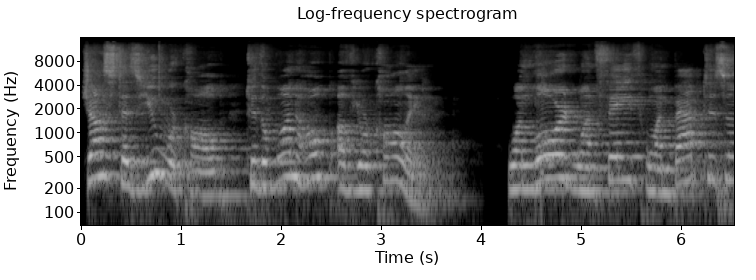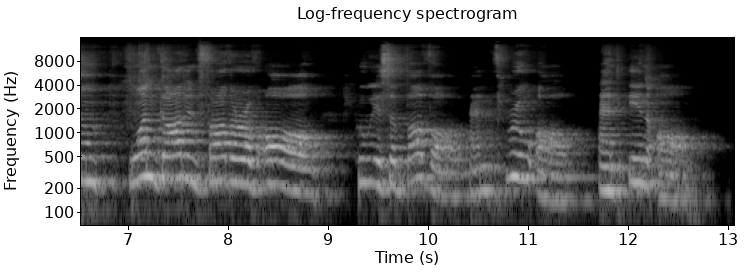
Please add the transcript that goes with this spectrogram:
just as you were called to the one hope of your calling one Lord, one faith, one baptism, one God and Father of all, who is above all and through all and in all.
